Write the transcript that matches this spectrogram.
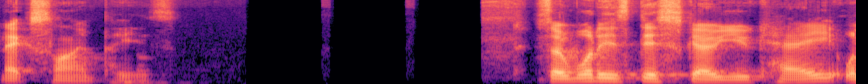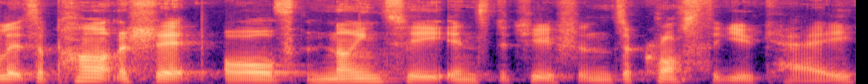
Next slide, please. So, what is DiSSCo UK? Well, it's a partnership of 90 institutions across the UK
